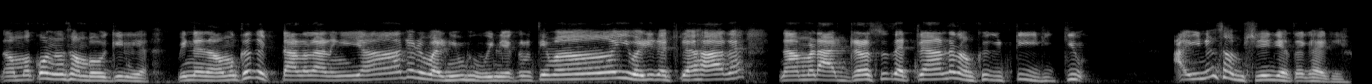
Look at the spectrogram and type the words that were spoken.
നമുക്കൊന്നും സംഭവിക്കില്ല. പിന്നെ നമുക്ക് കിട്ടാനുള്ളതാണെങ്കിൽ യാതൊരു വഴിയും പോവില്ല. കൃത്യമായി വഴി തെറ്റാതെ നമ്മുടെ അഡ്രസ്സ് തെറ്റാണ്ട് നമുക്ക് കിട്ടിയിരിക്കും. അതിനും സംശയം ചെയ്യാത്ത കാര്യമാണ്.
